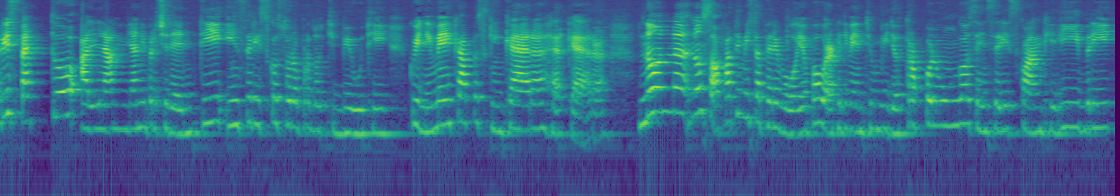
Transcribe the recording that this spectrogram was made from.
Rispetto agli anni, anni, precedenti inserisco solo prodotti beauty, quindi make up, skincare, hair care. Non, non, so, fatemi sapere voi, ho paura che diventi un video troppo lungo se inserisco anche libri,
